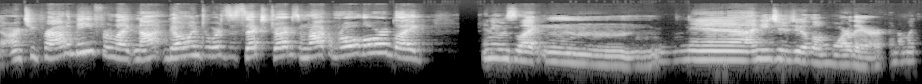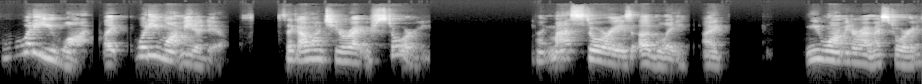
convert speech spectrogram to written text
aren't you proud of me for like not going towards the sex, drugs, and rock and roll, Lord? Like, and he was like, mm, nah, I need you to do a little more there. And I'm like, what do you want? Like, what do you want me to do? It's like, I want you to write your story. Like, my story is ugly. Like, you want me to write my story?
